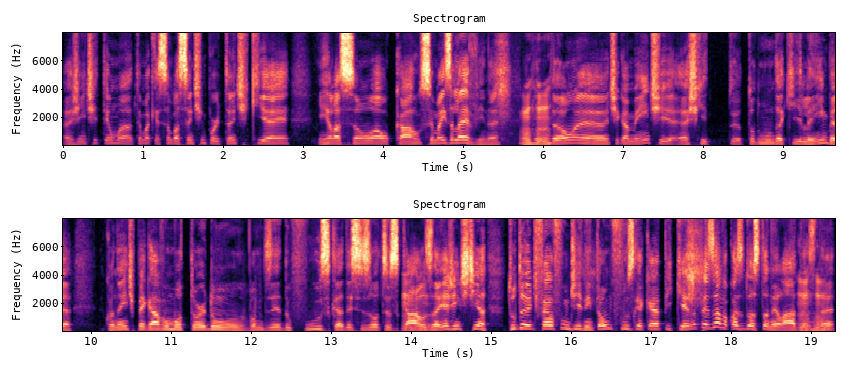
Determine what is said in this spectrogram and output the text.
a gente tem uma, tem uma questão bastante importante que é em relação ao carro ser mais leve, né? Uhum. Então, é, antigamente, acho que todo mundo aqui lembra quando a gente pegava o motor do, vamos dizer, do Fusca, desses outros uhum. carros uhum. aí, a gente tinha tudo de ferro fundido. Então, um Fusca que era pequeno pesava quase duas toneladas, uhum. né?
